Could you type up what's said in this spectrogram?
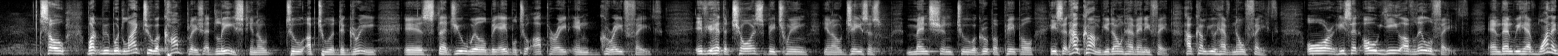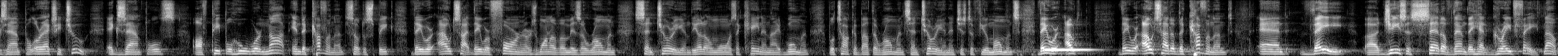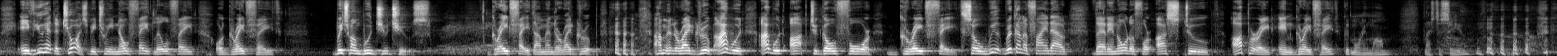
So, what we would like to accomplish, at least, you know, to up to a degree, is that you will be able to operate in great faith. If you had the choice between, you know, Jesus mentioned to a group of people, he said, How come you don't have any faith? How come you have no faith? Or he said, O ye of little faith. And then we have one example, or actually two examples, of people who were not in the covenant, so to speak. They were outside, they were foreigners. One of them is a Roman centurion, the other one was a Canaanite woman. We'll talk about the Roman centurion in just a few moments. They were, out, they were outside of the covenant, and they uh, Jesus said of them they had great faith. Now, if you had the choice between no faith, little faith, or great faith, which one would you choose? Great faith. I'm in the right group. I'm in the right group. I would, I would opt to go for great faith. So we, we're going to find out that in order for us to operate in great faith, good morning, Mom. Nice to see you.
